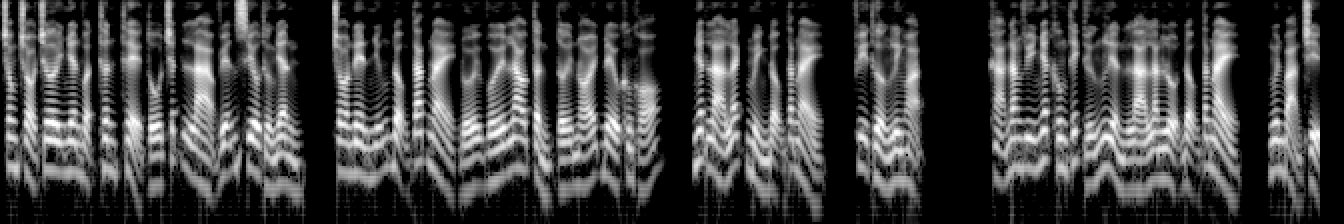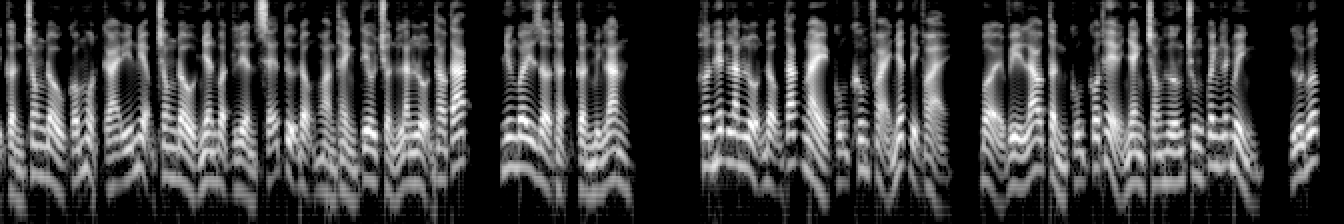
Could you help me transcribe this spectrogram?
Trong trò chơi nhân vật thân thể tố chất là viễn siêu thường nhân, cho nên những động tác này đối với Lao Tần tới nói đều không khó, nhất là lách mình động tác này, phi thường linh hoạt. Khả năng duy nhất không thích đứng liền là lăn lộn động tác này, nguyên bản chỉ cần trong đầu có một cái ý niệm trong đầu nhân vật liền sẽ tự động hoàn thành tiêu chuẩn lăn lộn thao tác, nhưng bây giờ thật cần mình lăn. Hơn hết lăn lộn động tác này cũng không phải nhất định phải, bởi vì Lao Tần cũng có thể nhanh chóng hướng chung quanh lách mình, lùi bước,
